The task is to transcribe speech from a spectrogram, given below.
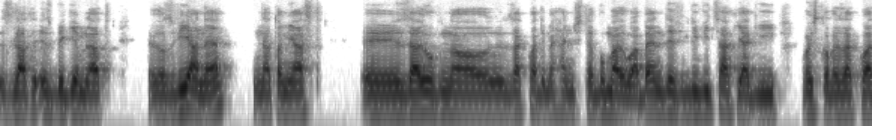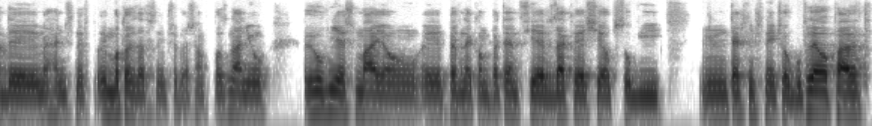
z, lat, z biegiem lat rozwijane. Natomiast zarówno zakłady mechaniczne Bumar Łabędy w Gliwicach, jak i wojskowe zakłady mechaniczne, motoryzacyjne, przepraszam, w Poznaniu również mają y, pewne kompetencje w zakresie obsługi mm, technicznej czołgów Leopard,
